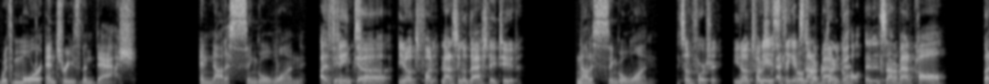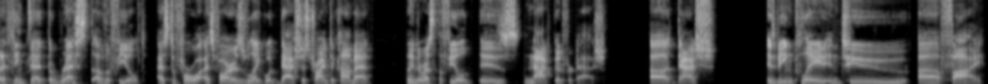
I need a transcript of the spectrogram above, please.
with more entries than Dash, and not a single one, I think uh you know it's funny. Not a single dash day two. not a single one. It's unfortunate. You know, it's funny. the I think it's not a bad call. It's not a bad call, but I think that the rest of the field, as to for as far as like what Dash is trying to combat, I think the rest of the field is not good for Dash. Uh, Dash is being played into uh, Fai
